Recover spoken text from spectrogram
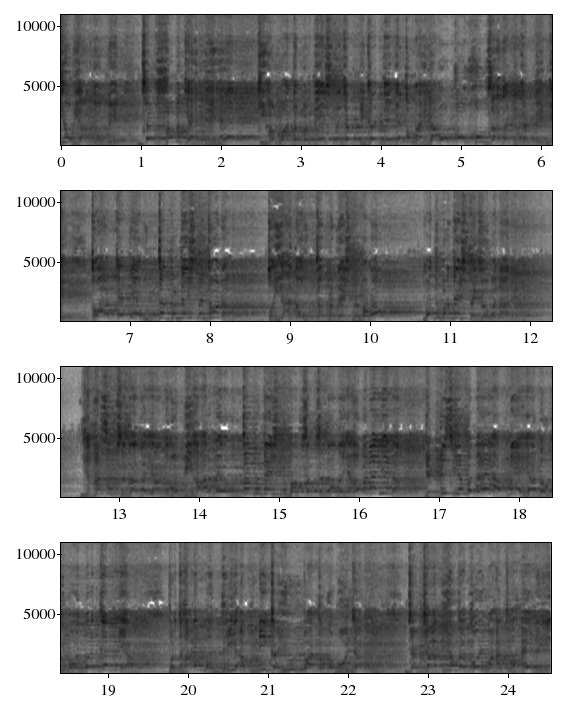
क्यों यादव पे? जब हम कहते हैं कि हम मध्य प्रदेश में जब टिकट देंगे तो महिलाओं को खूब ज़्यादा टिकट देंगे। तो आप कहते हैं उत्तर प्रदेश में दो ना? तो यादव उत्तर प्रदेश में बनाओ मध्य प्रदेश में क्यों बना रहे हैं? यहाँ सबसे ज़्यादा यादव है बिहार में और उत्तर प्रदेश में। सबसे ज़्यादा यहाँ बनाइए ना डिप्टी सीएम बनाया आपने यादव की बहुत बात करते हैं आप। प्रधानमंत्री अपनी कई हुई बातों को भूल जाते हैं। जब जातियों का कोई महत्व है नहीं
